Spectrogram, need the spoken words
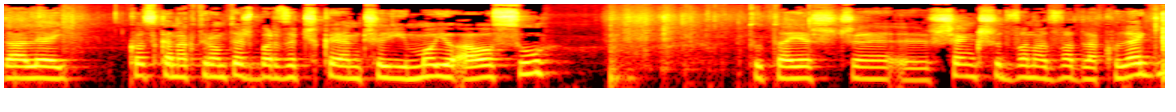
Dalej kostka, na którą też bardzo czekałem, czyli Moju Aosu. Tutaj jeszcze y, Shengshu 2x2 dla kolegi.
